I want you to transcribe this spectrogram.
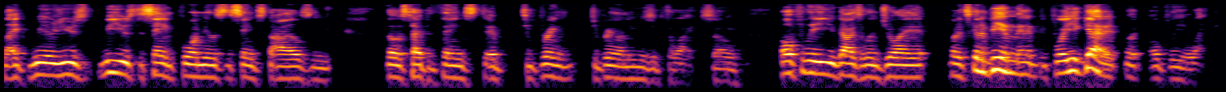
Like we use we use the same formulas, the same styles, and those type of things to to bring to bring our new music to life. So hopefully you guys will enjoy it but it's going to be a minute before you get it. But hopefully you like it.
